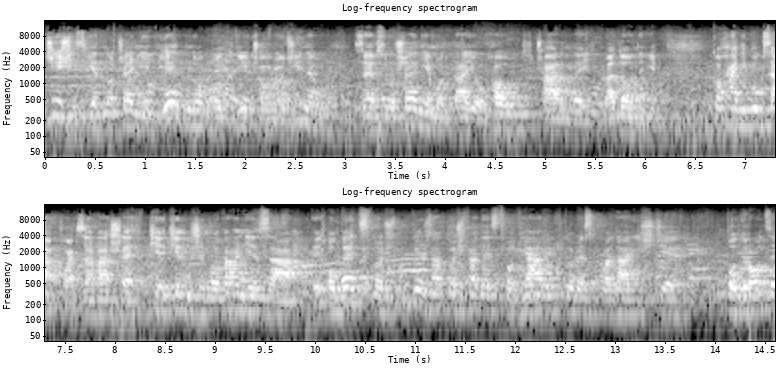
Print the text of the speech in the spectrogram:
Dziś zjednoczeni w jedną pątniczą rodzinę ze wzruszeniem oddają hołd czarnej Madonnie. Kochani, Bóg zapłać za Wasze pie- pielgrzymowanie, za y, obecność, również za to świadectwo wiary, które składaliście po drodze,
